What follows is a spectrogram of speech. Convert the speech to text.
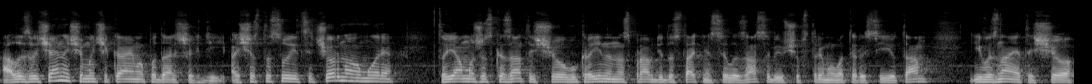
Але звичайно, що ми чекаємо подальших дій. А що стосується Чорного моря, то я можу сказати, що в Україні насправді достатньо сили засобів, щоб стримувати Росію там. І ви знаєте, що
